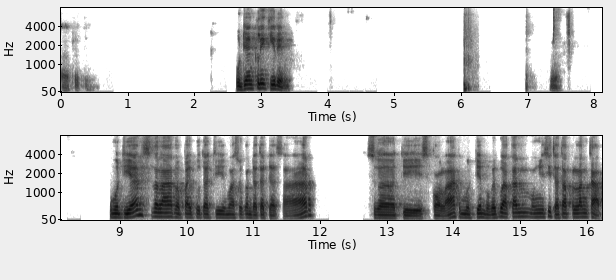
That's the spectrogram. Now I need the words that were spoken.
updating. Kemudian klik kirim. Ya. Kemudian setelah Bapak Ibu tadi masukkan data dasar di sekolah, kemudian Bapak Ibu akan mengisi data pelengkap.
